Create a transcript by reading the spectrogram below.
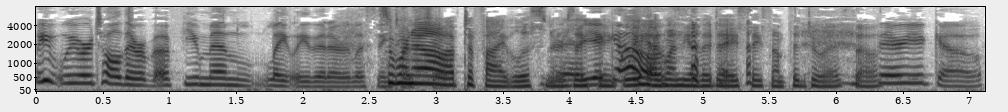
we, we were told there were a few men lately that are listening So we're now show. up to five listeners. There I think go. we had one the other day say something to us. So There you go.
